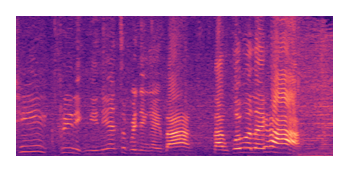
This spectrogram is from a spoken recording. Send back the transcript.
ที่คลินิกนี้เนี่ยจะเป็นยังไงบ้าง ตามกล้วยมาเลยค่ะ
